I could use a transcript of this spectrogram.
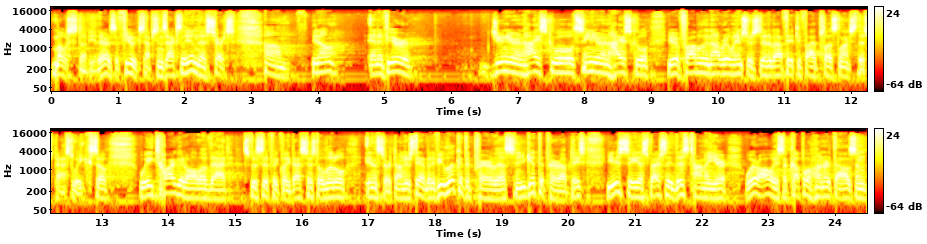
Most of you. There's a few exceptions actually in this church. Um, you know, and if you're junior in high school, senior in high school, you're probably not real interested about 55 plus lunch this past week. So we target all of that specifically. That's just a little insert to understand. But if you look at the prayer list and you get the prayer updates, you see, especially this time of year, we're always a couple hundred thousand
